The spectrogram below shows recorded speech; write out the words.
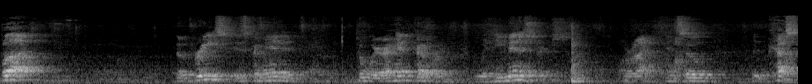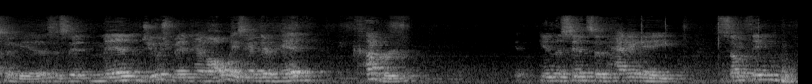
but the priest is commanded to wear a head covering when he ministers. All right? And so the custom is, is that men, Jewish men, have always had their head covered in the sense of having a something,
